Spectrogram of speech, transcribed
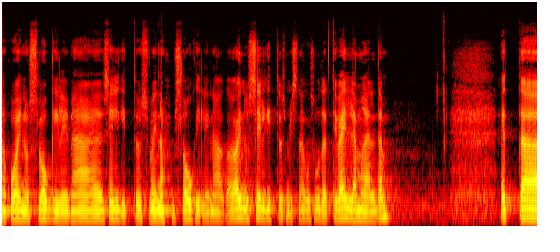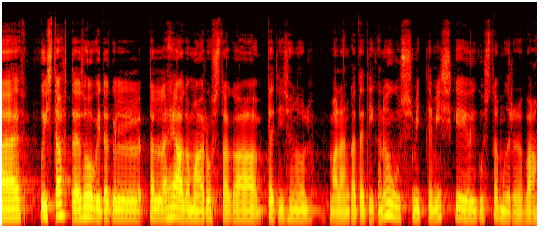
nagu ainus loogiline selgitus või noh, mis loogiline, aga ainus selgitus, mis nagu suudeti välja mõelda. et äh, võis tahta ja soovida küll talle head oma arust, aga tädi sõnul, ma olen ka tädiga nõus, mitte miski ei õigusta mõrva.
